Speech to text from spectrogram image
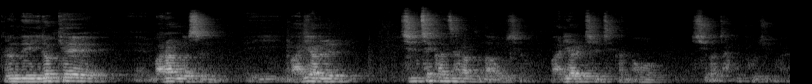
그런데 이렇게 말한 것은 이 마리아를 질책한 사람도 나오죠. 마리아를 질책한 어 시간 자꾸 보지 마요.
